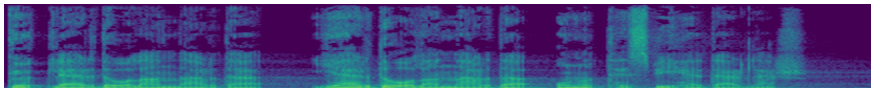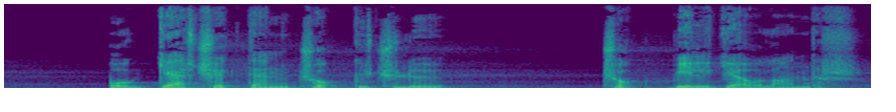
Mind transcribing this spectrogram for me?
Göklerde olanlar da, yerde olanlar da O'nu tesbih ederler. O gerçekten çok güçlü, çok bilge olandır.''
